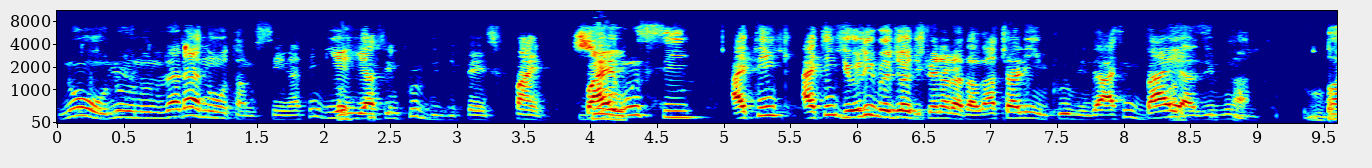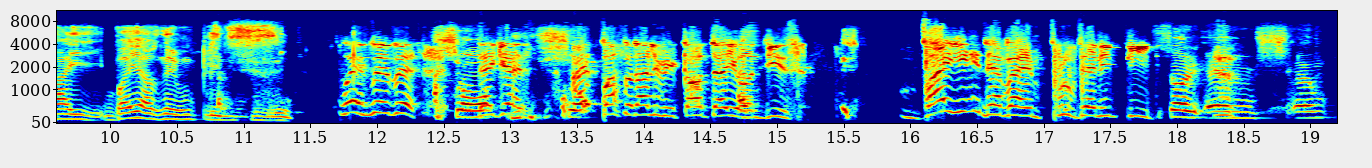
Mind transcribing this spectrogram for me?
no no no no that, that's not what i'm saying i think yeah he has improved the defense fine but i even see i think i think the only major defender that has actually improved in that i think Bailly has even Bailly, Bailly has not even played this season. Wait, wait, wait. sure, The guys, sure I personally will counter you on this. Bailly never improved anything. sorry um, um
